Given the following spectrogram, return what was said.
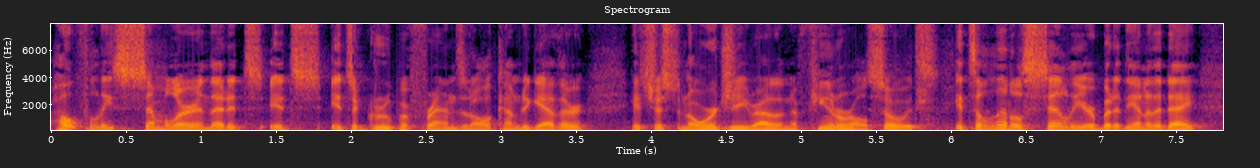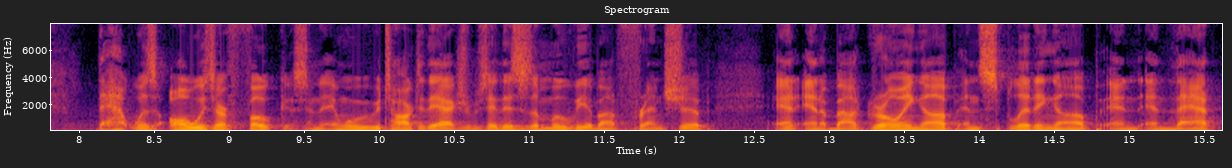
hopefully similar in that it's it's it's a group of friends that all come together. It's just an orgy rather than a funeral. So it's it's a little sillier, but at the end of the day, that was always our focus. And, and when we would talk to the actors, we say this is a movie about friendship and, and about growing up and splitting up, and and that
